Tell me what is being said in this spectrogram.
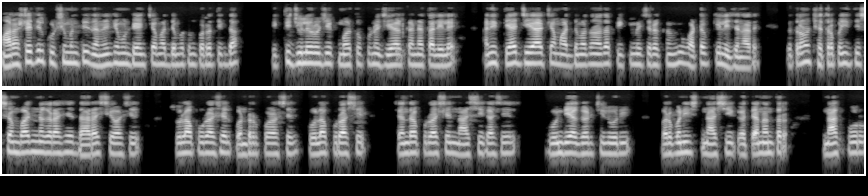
महाराष्ट्रातील कृषी मंत्री धनंजय मुंडे यांच्या माध्यमातून परत एकदा एकतीस जुलै रोजी एक महत्त्वपूर्ण जे आर करण्यात आलेला आहे. आणि त्या जे आरच्या माध्यमातून आता पीक विम्याची रक्कम ही वाटप केली जाणार आहे. मित्रांनो छत्रपती ते संभाजीनगर असेल धाराशिव असेल सोलापूर असेल पंढरपूर असेल कोल्हापूर असेल चंद्रपूर असेल नाशिक असेल गोंदिया गडचिरोली परभणी नाशिक त्यानंतर नागपूर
